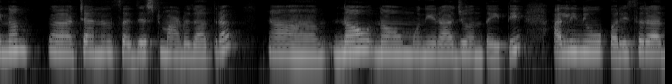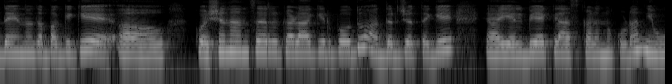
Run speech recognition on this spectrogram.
ಇನ್ನೊಂದು ಚಾನಲ್ ಸಜೆಸ್ಟ್ ಮಾಡೋದಾದ್ರೆ ನಾವು ನಾವು ಮುನಿರಾಜು ಅಂತ ಐತಿ. ಅಲ್ಲಿ ನೀವು ಪರಿಸರ ಅಧ್ಯಯನದ ಬಗೆಗೆ ಕ್ವೆಶನ್ ಆನ್ಸರ್ಗಳಾಗಿರ್ಬೋದು ಅದರ ಜೊತೆಗೆ ಎಲ್ ಬಿ ಎ ಕ್ಲಾಸ್ಗಳನ್ನು ಕೂಡ ನೀವು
